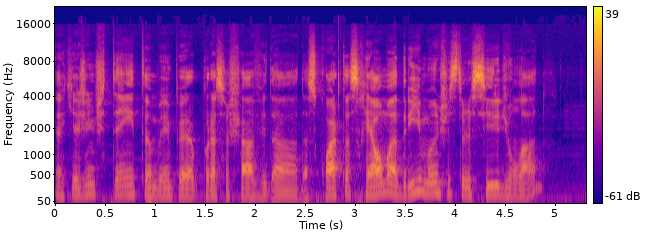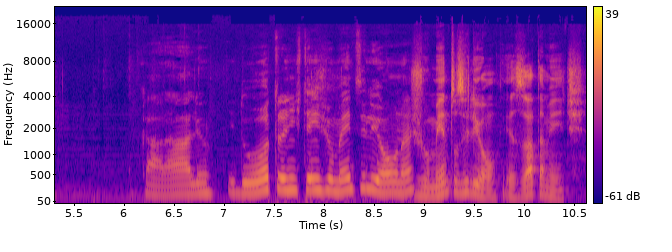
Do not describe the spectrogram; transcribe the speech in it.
É que a gente tem também por essa chave da- das quartas Real Madrid e Manchester City de um lado, Caralho. E do outro a gente tem Juventus e Lyon, né? Juventus e Lyon, exatamente.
